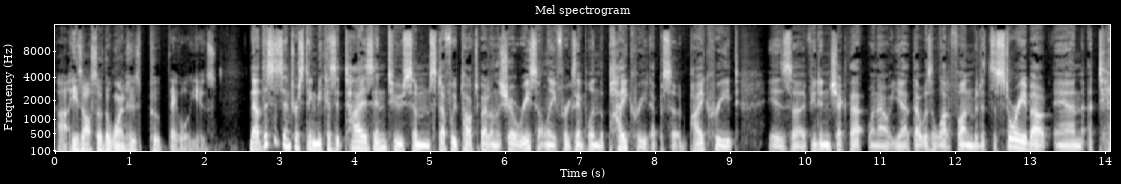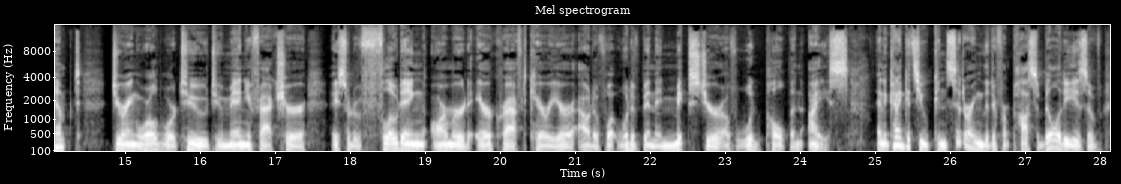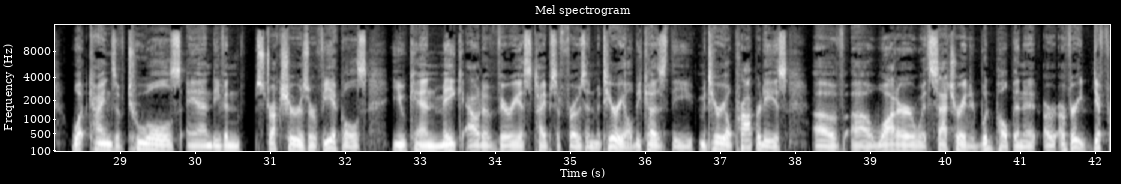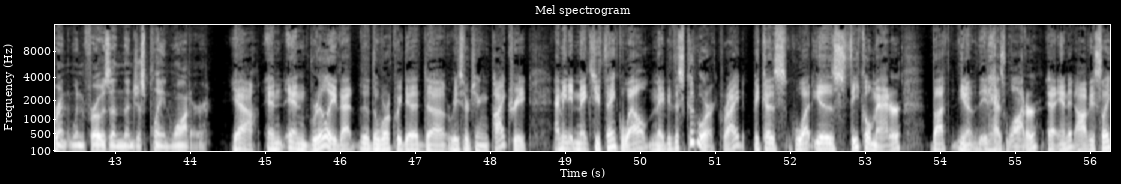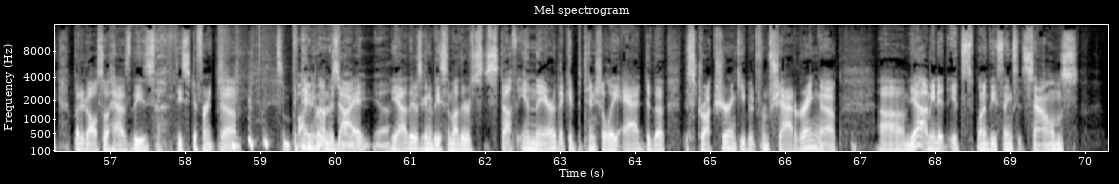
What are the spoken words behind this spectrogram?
Uh, he's also the one whose poop they will use. Now, this is interesting because it ties into some stuff we've talked about on the show recently. For example, in the Pykrete episode, Pykrete is, uh, if you didn't check that one out yet, that was a lot of fun, but it's a story about an attempt during World War II to manufacture a sort of floating armored aircraft carrier out of what would have been a mixture of wood pulp and ice. And it kind of gets you considering the different possibilities of what kinds of tools and even structures or vehicles you can make out of various types of frozen material because the material properties of uh, water with saturated wood pulp in it are, are very different when frozen than just plain water. Yeah, and and really that the work we did uh, researching Pykrete, I mean, it makes you think. Well, maybe this could work, right? Because what is fecal matter? But you know, it has water uh, in it, obviously, but it also has these these different. Um, some depending on the diet, maybe, yeah. yeah, there's going to be some other stuff in there that could potentially add to the, the structure and keep it from shattering. Uh, um, yeah, I mean, it, it's one of these things that sounds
